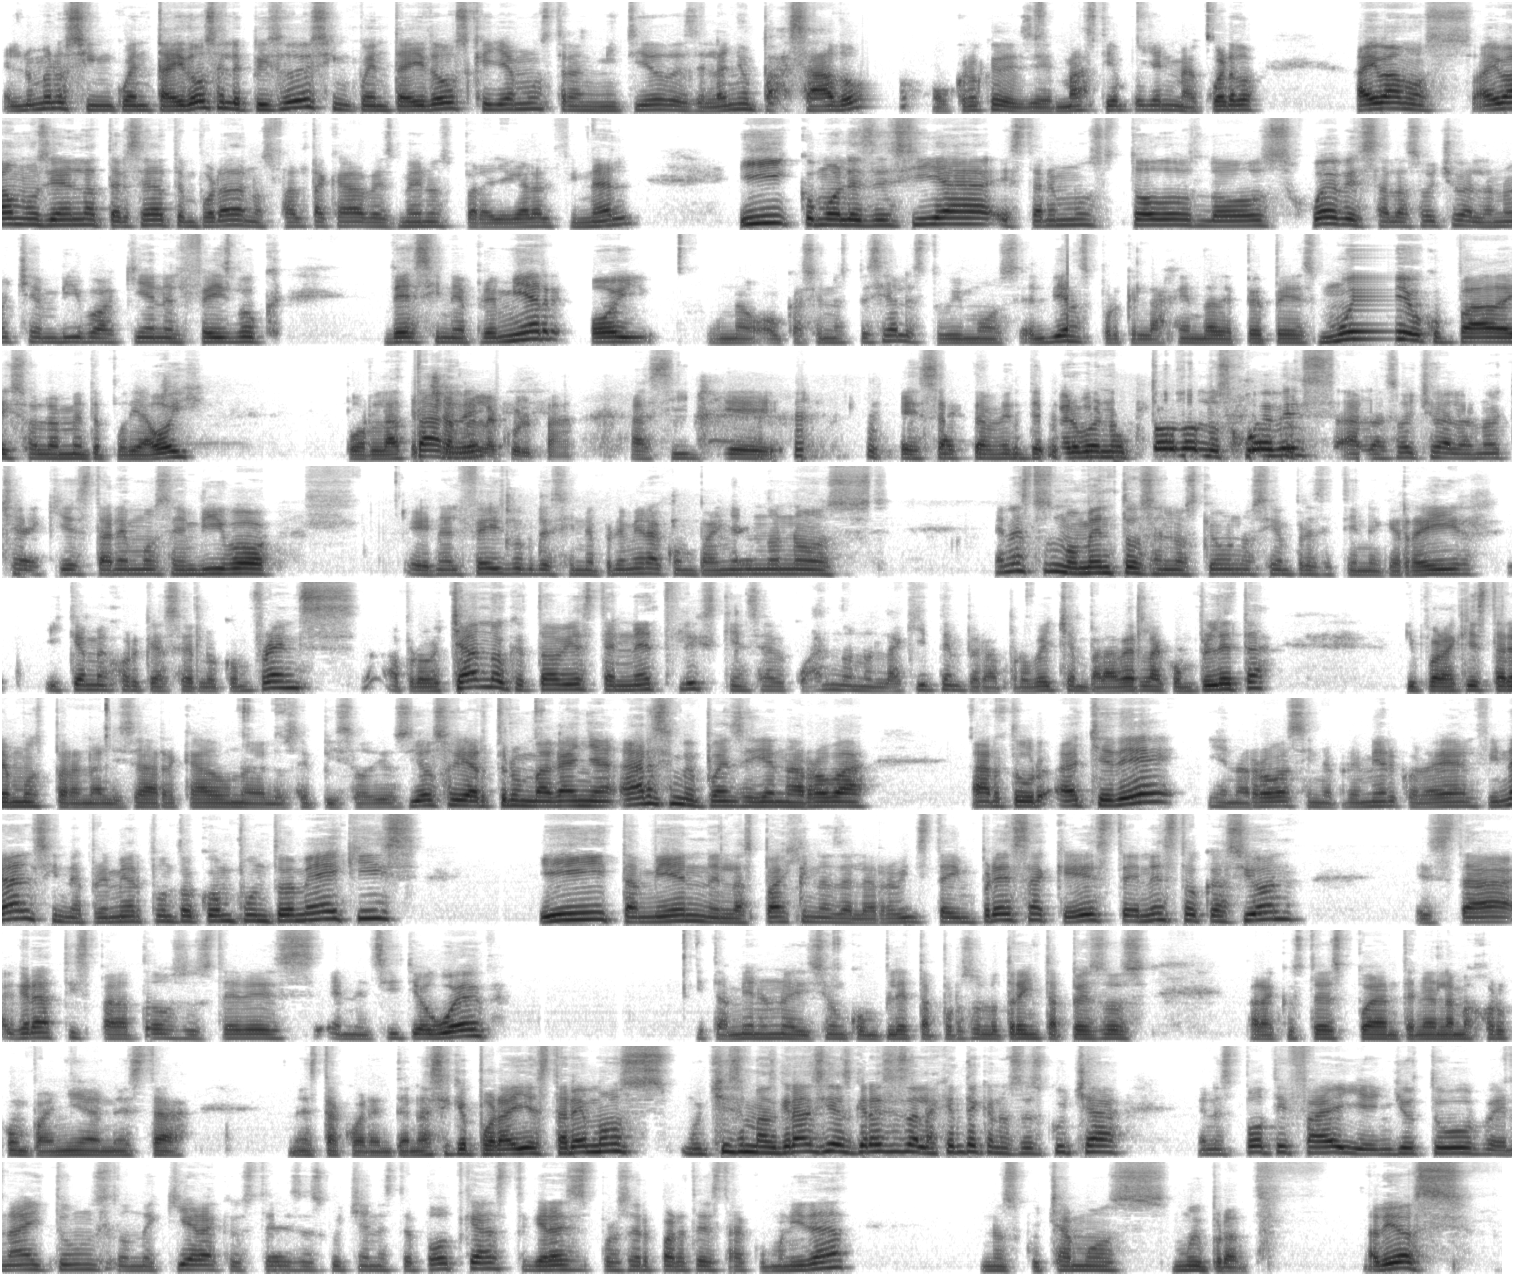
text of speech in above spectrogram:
El número 52, el episodio 52 que ya hemos transmitido desde el año pasado, o creo que desde más tiempo, ya ni me acuerdo. Ahí vamos, ahí vamos ya en la tercera temporada, nos falta cada vez menos para llegar al final. Y como les decía, estaremos todos los jueves a las 8 de la noche en vivo aquí en el Facebook de Cine Premier. Hoy una ocasión especial. Estuvimos el viernes porque la agenda de Pepe es muy ocupada y solamente podía hoy por la tarde. la culpa. Así que, exactamente. Pero bueno, todos los jueves a las 8 de la noche aquí estaremos en vivo en el Facebook de Cine Premier acompañándonos en estos momentos en los que uno siempre se tiene que reír y qué mejor que hacerlo con Friends, aprovechando que todavía está en Netflix, quién sabe cuándo nos la quiten, pero aprovechen para verla completa y por aquí estaremos para analizar cada uno de los episodios. Yo soy Arturo Magaña Arce, me pueden seguir en arroba ArturHD y en arroba cinepremier con la al final, cinepremier.com.mx y también en las páginas de la revista impresa que este, en esta ocasión está gratis para todos ustedes en el sitio web y también en una edición completa por solo 30 pesos para que ustedes puedan tener la mejor compañía en esta, en esta cuarentena. Así que por ahí estaremos. Muchísimas gracias. Gracias a la gente que nos escucha en Spotify y en YouTube, en iTunes, donde quiera que ustedes escuchen este podcast. Gracias por ser parte de esta comunidad Nos escuchamos muy pronto. Adiós.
